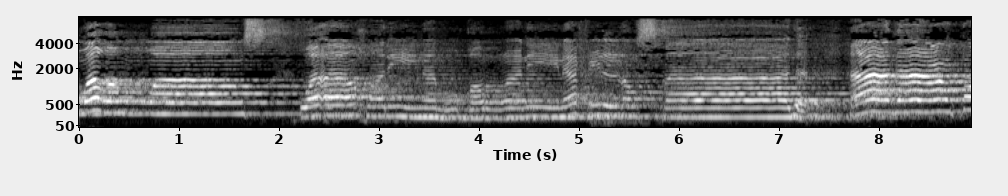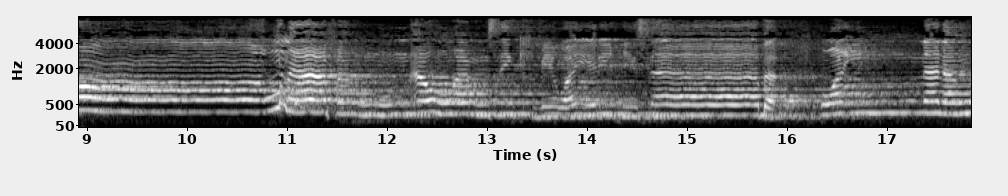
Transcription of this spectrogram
وَغَوَّاصٍ وَآخَرِينَ مُقَرَّنِينَ فِي الْأَصْفَادِ. هَٰذَا عَطَاؤُنَا فَامْنُنْ أَوْ أَمْسِكْ بِغَيْرِ حِسَابٍ. وَإِنَّ لَهُ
